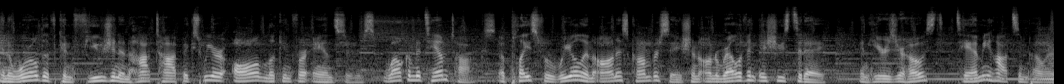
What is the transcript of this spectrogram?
In a world of confusion and hot topics, we are all looking for answers. Welcome to Tam Talks, a place for real and honest conversation on relevant issues today. And here's your host, Tammy Hotsenpiller.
